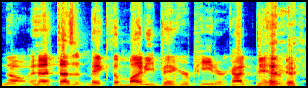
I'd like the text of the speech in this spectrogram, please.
No, and that doesn't make the money bigger, Peter. God damn it.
